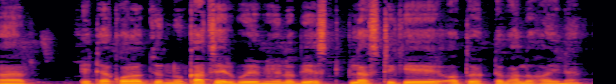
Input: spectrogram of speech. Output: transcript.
আর এটা করার জন্য কাচের বয়ামই হলো বেস্ট প্লাস্টিকে অত একটা ভালো হয় না।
